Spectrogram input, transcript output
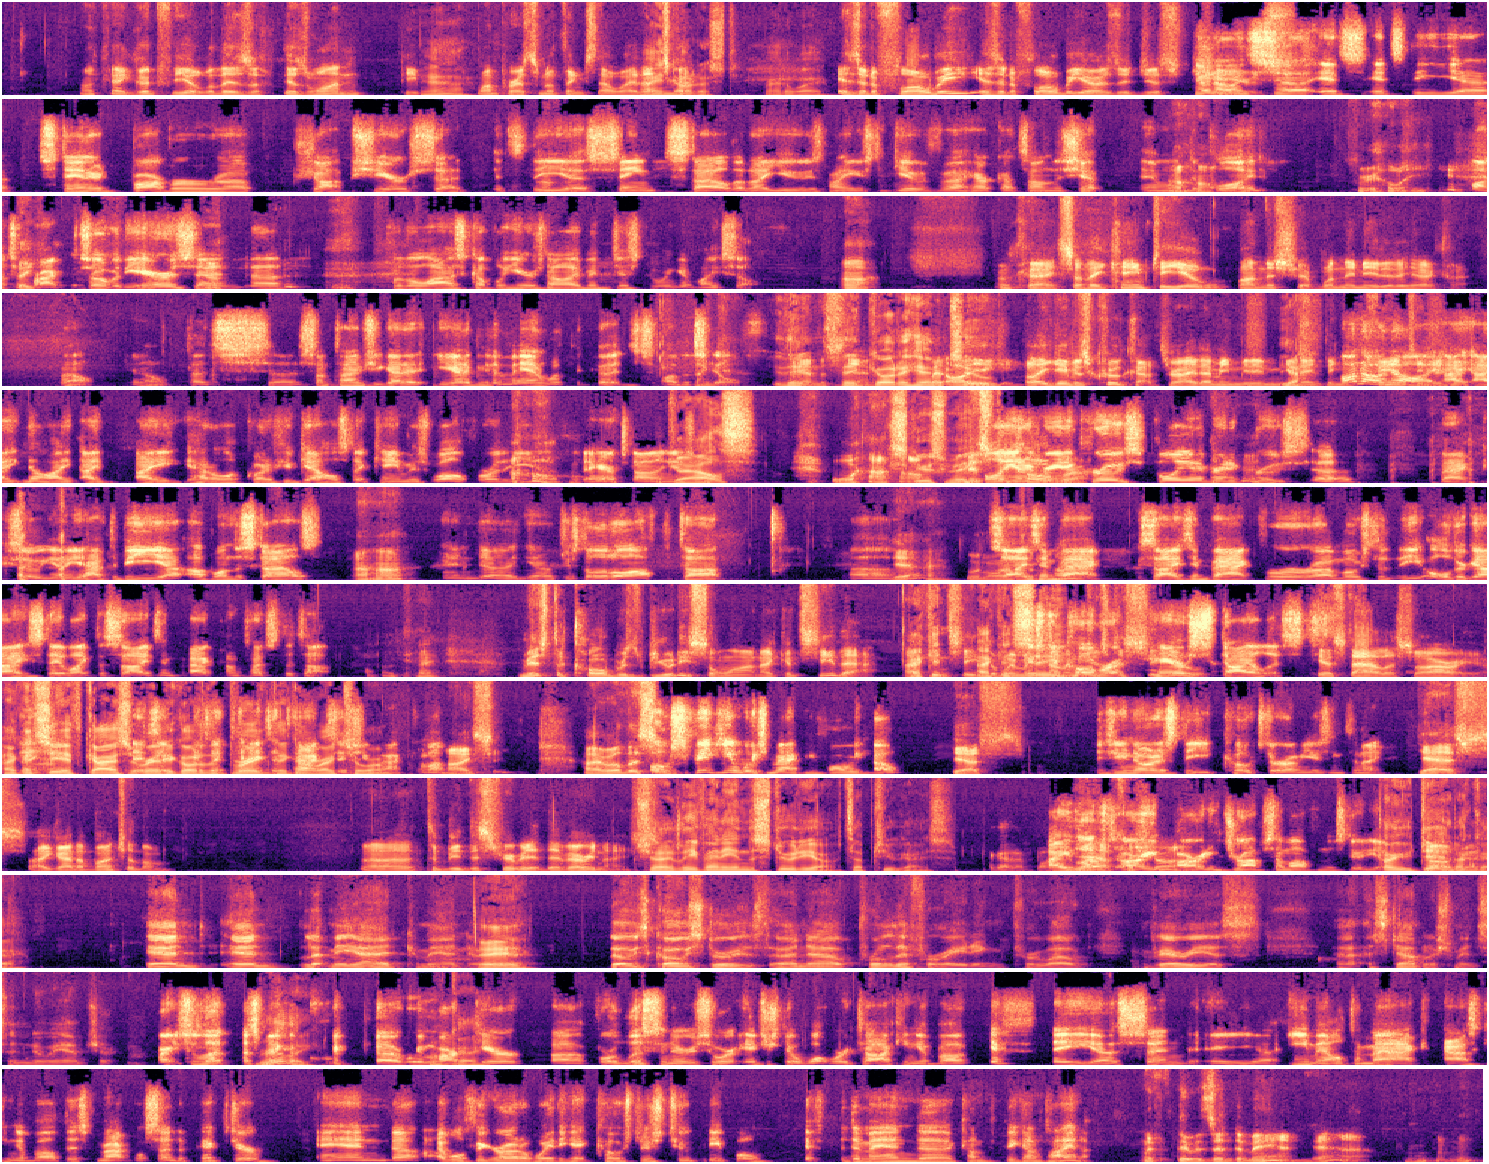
Okay, good for you. Well, there's a there's one people, Yeah. one person who thinks that way. I That's good. noticed right away. Is it a Floby? Is it a Floby or is it just No, no, it's uh, it's it's the uh, standard barber uh, shop shear set. It's the uh, same style that I used when I used to give uh, haircuts on the ship and when Oh. deployed. really Lots They- of practice over the years, and uh, for the last couple of years now, I've been just doing it myself. Huh. Okay, so they came to you on the ship when they needed a haircut. Well, you know, that's uh, sometimes you gotta you gotta be the man with the goods or the skills. They, they go to him But all too. you, all you gave is crew cuts, right? I mean, you didn't get anything. Oh no, no, I, fancy, I. I no, I, I, I had a, lot- quite a few gals that came as well for the uh, the hairstyling. as well. Gals? wow. Excuse me. Mr. fully integrated Cobra. cruise, fully integrated cruise. Uh, back, so you know you have to be uh, up on the styles Uh huh. and uh, you know just a little off the top. Uh, Yeah. Little sides and back, sides and back for uh, most of the older guys. They like the sides and back. Don't touch the top. Okay. Mr. Cobra's beauty salon. I could see that. I, I can, can- see I the can women see- Mr. coming just Cobra to see hair stylist. Hairstylist. Sorry. I can Thank see if guys are It's ready a- to go to the a- brig, they go right issue, to him. Mac. Come on. I see. All right. Well, this. Oh, speaking of which, Mac, before we go, yes. did you notice the coaster I'm using tonight? Yes. I got a bunch of them uh, to be distributed. They're very nice. Should I leave any in the studio? It's up to you guys. I got a I Yeah, left for already sure. already dropped some off in the studio. Oh, you did? good. okay. And and let me add, Commander, Hey. those coasters are now proliferating throughout various uh, establishments in New Hampshire. All right, so let, let's make Really? a quick uh, remark Okay. here uh, for listeners who are interested in what we're talking about. If they uh, send a uh, email to Mac asking about this, Mac will send a picture, and uh, I will figure out a way to get coasters to people if the demand uh, comes becomes high enough. If there was a demand, yeah. Mhm.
